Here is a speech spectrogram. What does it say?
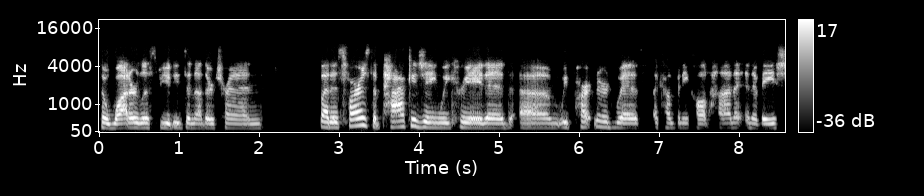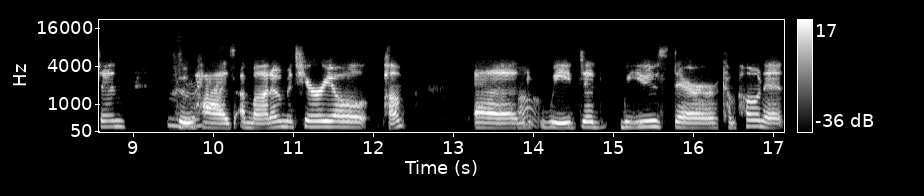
so waterless beauty is another trend. But as far as the packaging we created, um, we partnered with a company called Hana Innovation mm-hmm. who has a mono material pump and oh. we did we used their component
